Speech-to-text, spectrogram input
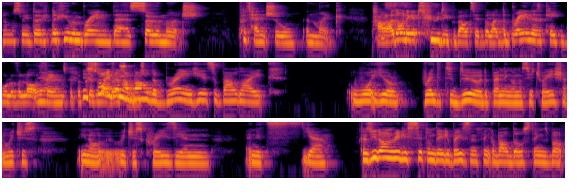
honestly, the the human brain there has so much potential and like power. I don't want to get too deep about it, but like the brain is capable of a lot of yeah. things. But because it's not even emotions, about the brain here; it's about like what you're ready to do depending on the situation, which is you know, which is crazy and and it's yeah. Because you don't really sit on daily basis and think about those things, but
